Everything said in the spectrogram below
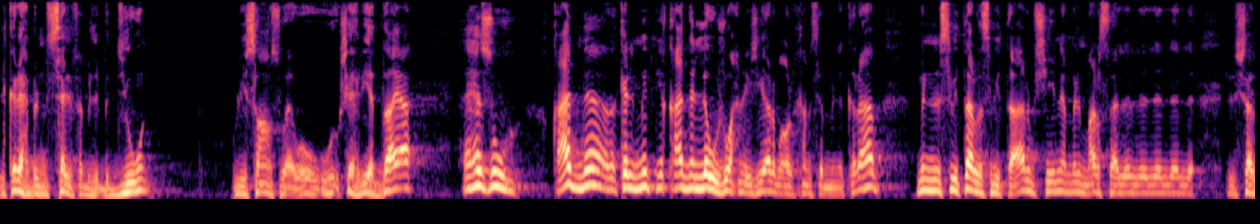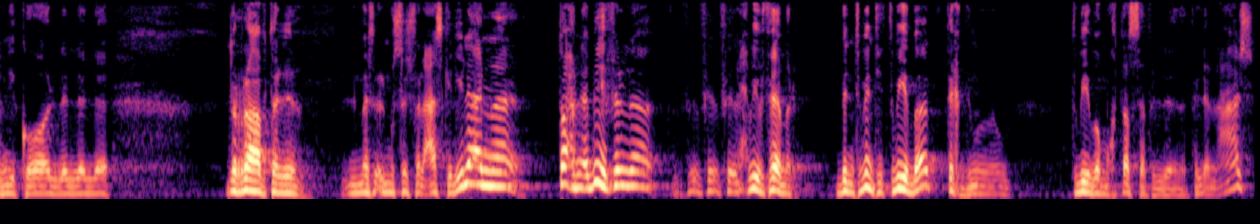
الكرهبه المسلفة بالديون وليسانس وشهريات ضايعة هزوه. قعدنا كلمتني قعدنا نلوجوا إحنا يجي أربعة ولا خمسة من الكراب من سبيطار لسبيطار مشينا من المرسى للشارنيكول للرابطة المستشفى العسكري لأن طحنا به في, في الحبيب ثامر بنت بنتي طبيبة تخدم طبيبة مختصة في في الإنعاش.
